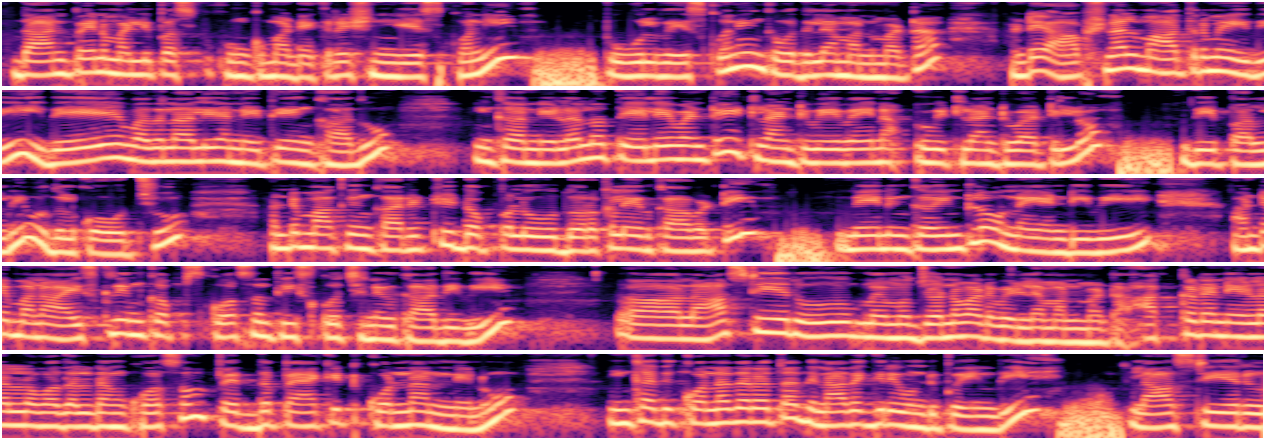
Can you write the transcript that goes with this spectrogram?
దానిపైన మళ్ళీ పసుపు కుంకుమ డెకరేషన్ చేసుకొని పువ్వులు వేసుకొని ఇంకా వదిలామన్నమాట. అంటే ఆప్షనల్ మాత్రమే ఇది. ఇదే వదలాలి అని అయితే ఏం కాదు. ఇంకా నీళ్ళలో తేలేవంటే ఇట్లాంటివి ఏవైనా ఇట్లాంటి వాటిల్లో దీపాలని వదులుకోవచ్చు. అంటే మాకు ఇంకా అరటి డొప్పలు దొరకలేదు కాబట్టి నేను ఇంకా ఇంట్లో ఉన్నాయండి ఇవి. అంటే మనం ఐస్ క్రీమ్ కప్స్ కోసం తీసుకొచ్చినవి కాదు ఇవి. లాస్ట్ ఇయర్ మేము జొన్నవాడ వెళ్ళామన్నమాట. అక్కడ నీళ్ళల్లో వదలడం కోసం పెద్ద ప్యాకెట్ కొన్నాను నేను. ఇంకా అది కొన్న తర్వాత అది నా దగ్గరే ఉండిపోయింది. లాస్ట్ ఇయర్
